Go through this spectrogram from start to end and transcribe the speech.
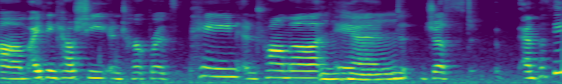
Um, I think how she interprets pain and trauma Mhm. and just empathy.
